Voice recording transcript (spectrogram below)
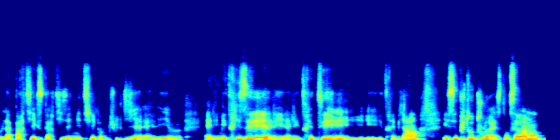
la partie expertise et métier, comme tu le dis, elle est, elle est maîtrisée, elle est, elle est traitée et très bien. Et c'est plutôt tout le reste. Donc, c'est vraiment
